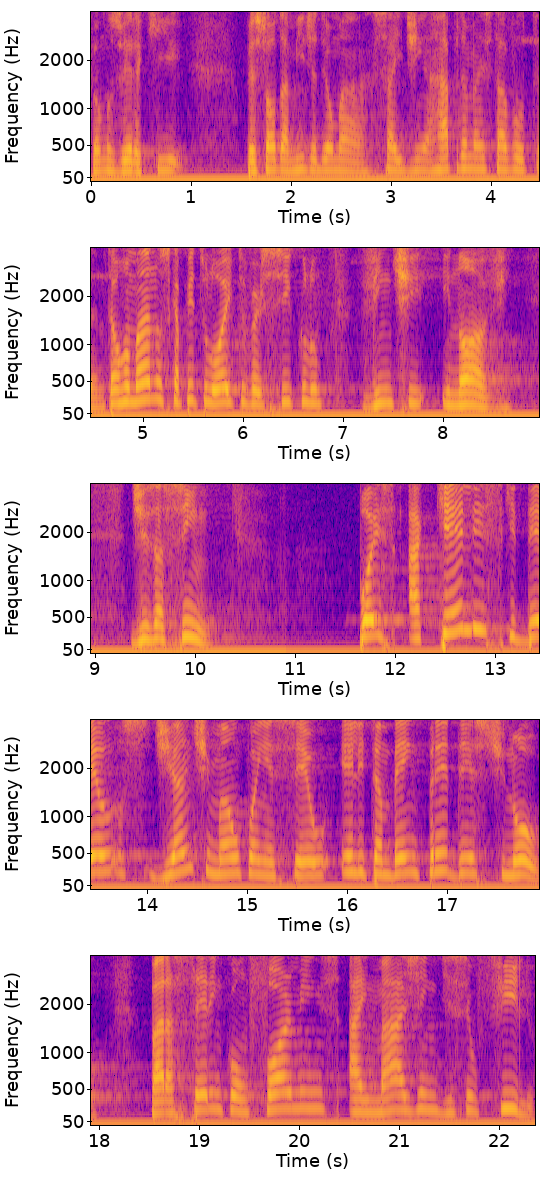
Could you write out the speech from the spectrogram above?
Vamos ver aqui. O pessoal da mídia deu uma saidinha rápida, mas está voltando. Então, Romanos capítulo 8, versículo 29. Diz assim: Pois aqueles que Deus de antemão conheceu, Ele também predestinou para serem conformes à imagem de seu filho,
